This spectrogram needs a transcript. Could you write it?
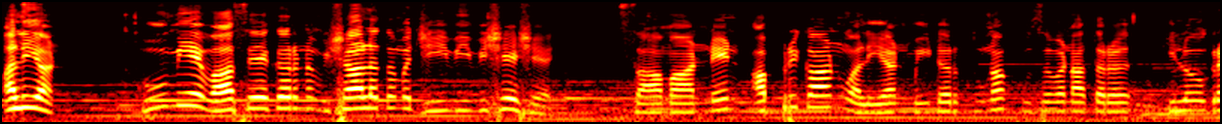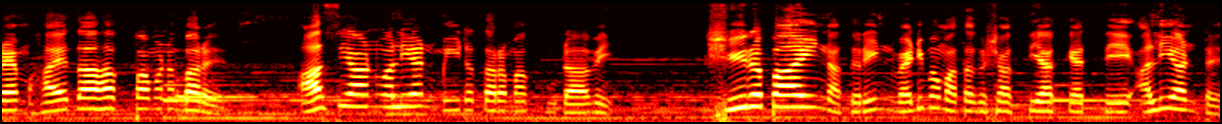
අලියන් භූමියේ වාසය කරන විශාලතම ජීවී විශේෂයයි. සාමාන්‍යයෙන් අප්‍රිකානු අලියන් මීටර් තුනක් උසවන අතර කිලෝග්‍රෑම් හයදාහක් පමණ බරය. ආසියානු වලියන් මීට තරමක් කුඩාවේ. ක්ෂීරපායින් අතරින් වැඩිම මතක ශක්තියක් ඇත්තේ අලියන්ටය.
